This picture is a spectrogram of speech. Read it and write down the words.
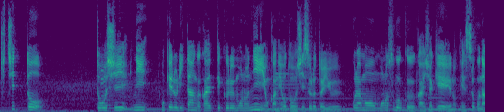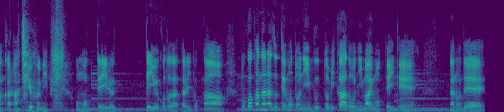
きちっと投資におけるリターンが返ってくるものにお金を投資するというこれはもうものすごく会社経営の鉄則なんかなっていうふうに思っているっていうことだったりとか僕は必ず手元にぶっ飛びカードを2枚持っていてなので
